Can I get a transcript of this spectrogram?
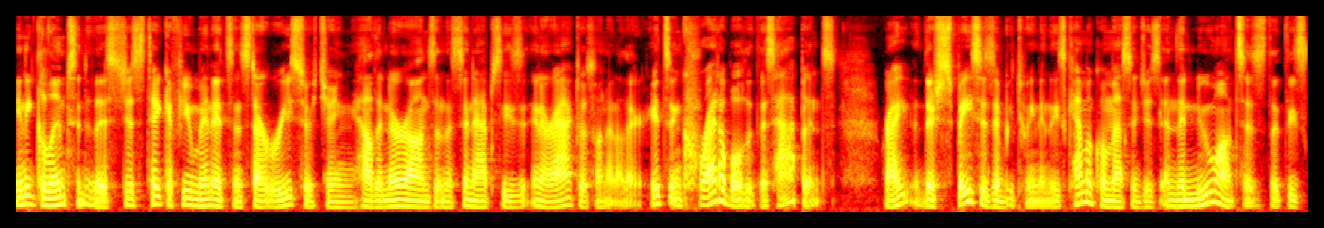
any glimpse into this just take a few minutes and start researching how the neurons and the synapses interact with one another. It's incredible that this happens right? There's spaces in between and these chemical messages and the nuances that these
